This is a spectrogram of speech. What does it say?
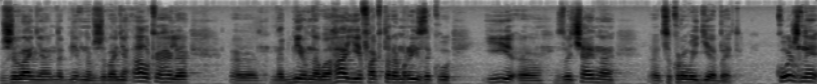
вживання, надмірне вживання алкоголя, е, надмірна вага є фактором ризику і, звичайно, цукровий діабет. Кожні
